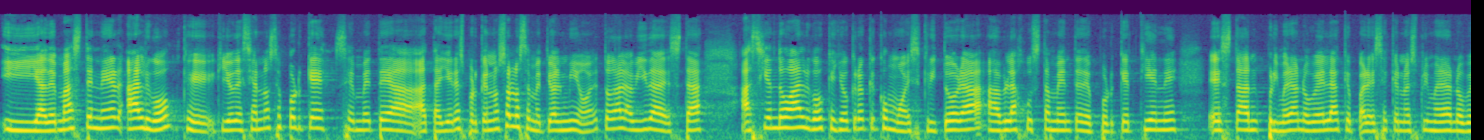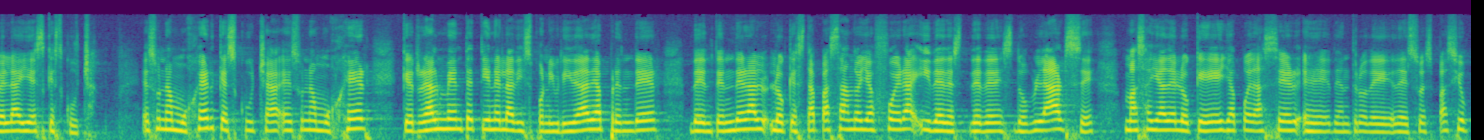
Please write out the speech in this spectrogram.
y además tener algo que, yo decía, no sé por qué se mete a, talleres, porque no solo se metió al mío, ¿eh? toda la vida está haciendo algo que yo creo que como escritora habla justamente de por qué tiene esta primera novela que parece que no es primera novela y es que escucha. Es una mujer que escucha, es una mujer que realmente tiene la disponibilidad de aprender, de entender lo que está pasando allá afuera y de, desdoblarse más allá de lo que ella pueda hacer eh, dentro de su espacio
